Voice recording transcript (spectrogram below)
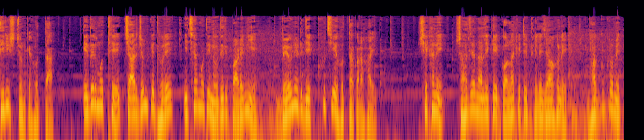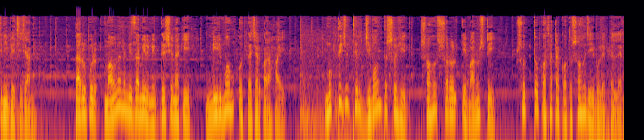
তিরিশ জনকে হত্যা। এদের মধ্যে চারজনকে ধরে ইছামতি নদীর পাড়ে নিয়ে বেয়নেট দিয়ে খুঁচিয়ে হত্যা করা হয়। সেখানে শাহজাহান আলীকে গলা কেটে ফেলে যাওয়া হলে ভাগ্যক্রমে তিনি বেঁচে যান। তার উপর মাওলানা নিজামীর নির্দেশে নাকি নির্মম অত্যাচার করা হয়। মুক্তিযুদ্ধের জীবন্ত শহীদ সহজ সরল এ মানুষটি সত্য কথাটা কত সহজেই বলে ফেললেন।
